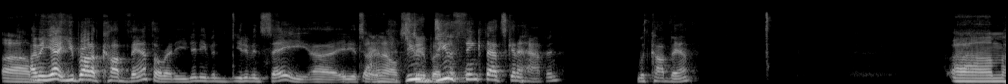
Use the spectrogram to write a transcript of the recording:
Um, I mean, yeah, you brought up Cobb Vanth already. You didn't even you didn't even say uh, idiots. I know, Do you do you think that's going to happen with Cobb Vanth? Um,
